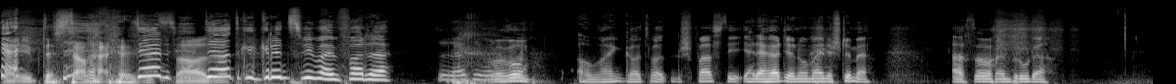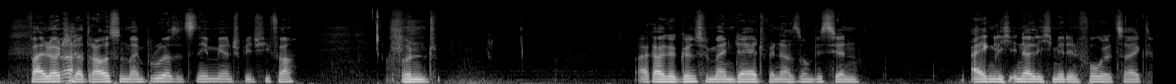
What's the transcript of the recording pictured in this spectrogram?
Der übt es doch, der Der, sitzt zu Hause. der hat gegrinst wie mein Vater. So Warum? so, Oh mein Gott, was ein Spaß. Die. Ja, der hört ja nur meine Stimme. Ach so. Mein Bruder. Weil Leute da draußen, mein Bruder sitzt neben mir und spielt FIFA. Und Aka gegönnt wie mein Dad, wenn er so ein bisschen eigentlich innerlich mir den Vogel zeigt.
